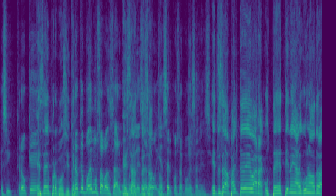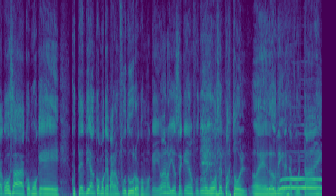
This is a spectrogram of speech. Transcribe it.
Es decir, creo que, Ese es el propósito. creo que podemos avanzar como Exacto, iglesia ¿no? y hacer cosas con excelencia. Entonces, aparte de Barack, ¿ustedes tienen alguna otra cosa como que, que ustedes digan como que para un futuro? Como que, bueno, yo sé que en el futuro yo voy a ser pastor eh, de una iglesia full time.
